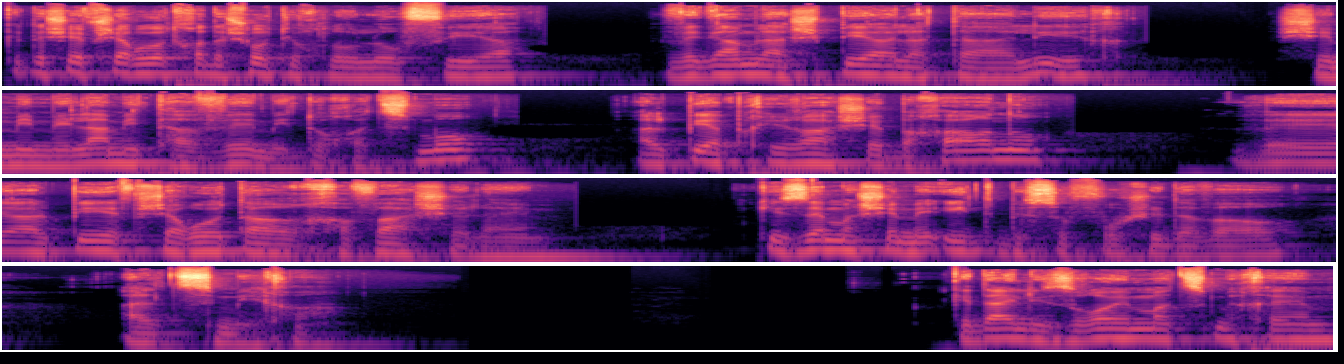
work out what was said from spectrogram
כדי שאפשרויות חדשות יוכלו להופיע וגם להשפיע על התהליך שממילא מתהווה מתוך עצמו, על פי הבחירה שבחרנו ועל פי אפשרויות ההרחבה שלהם. כי זה מה שמעיד בסופו של דבר על צמיחה. כדאי לזרום עם עצמכם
